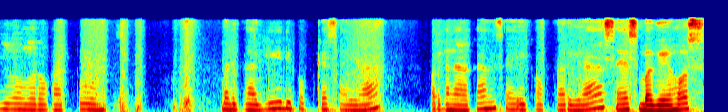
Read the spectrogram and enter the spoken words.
warahmatullahi wabarakatuh. Balik lagi di podcast saya. Perkenalkan saya Ika Oktaria. Saya sebagai host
